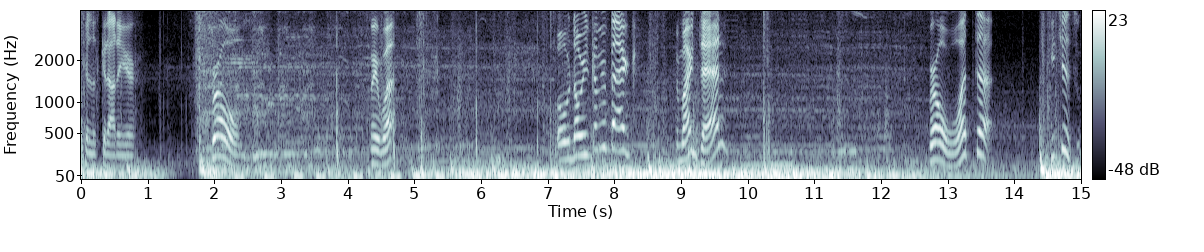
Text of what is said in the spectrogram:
Okay, let's get out of here. Bro! Wait, what? Oh no, he's coming back! Am I dead? Bro, what the? He just...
